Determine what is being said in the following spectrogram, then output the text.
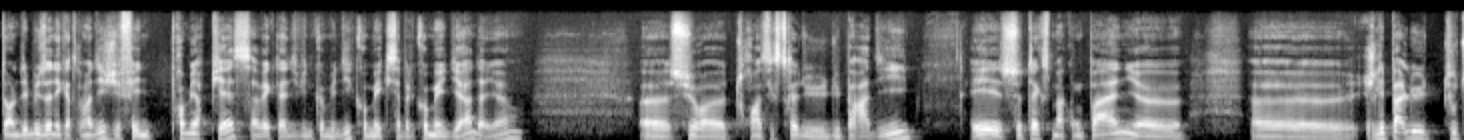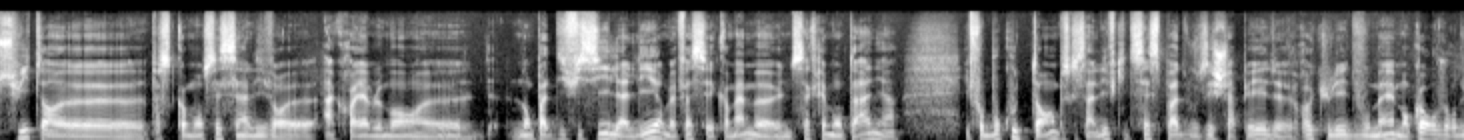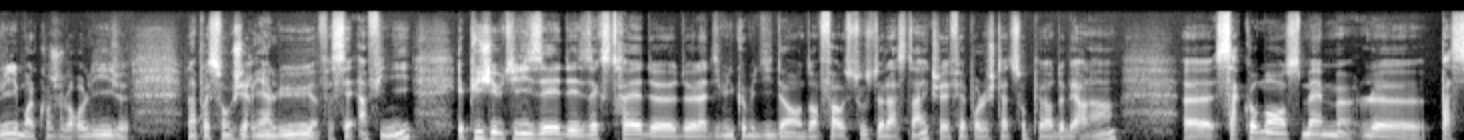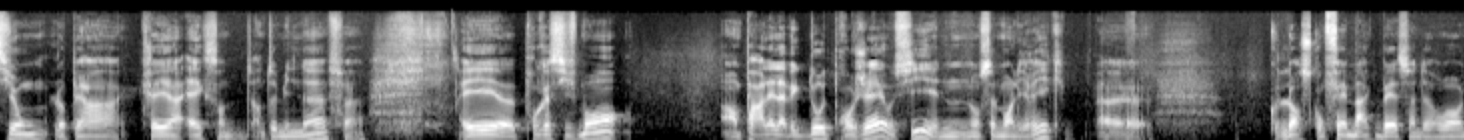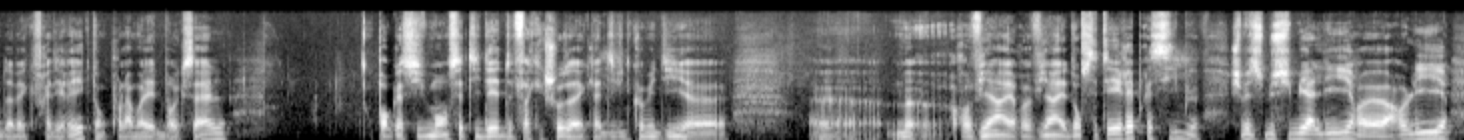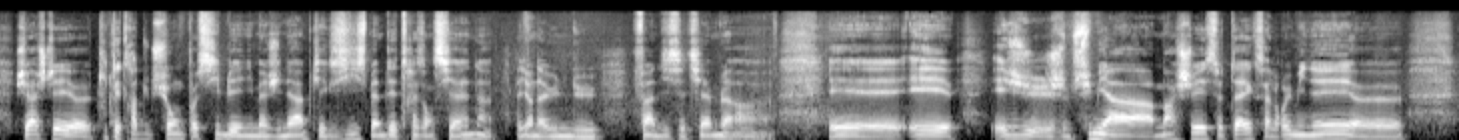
Dans le début des années 90, j'ai fait une première pièce avec la Divine Comédie, qui s'appelle Comédia d'ailleurs, euh, sur euh, trois extraits du, Paradis. Et ce texte m'accompagne. Euh, je ne l'ai pas lu tout de suite, parce que comme on sait, c'est un livre incroyablement, non pas difficile à lire, mais enfin, c'est quand même une sacrée montagne il faut beaucoup de temps, parce que c'est un livre qui ne cesse pas de vous échapper, de reculer de vous-même. Encore aujourd'hui, moi, quand je le relis, j'ai l'impression que j'ai rien lu. Enfin, c'est infini. Et puis, j'ai utilisé des extraits de, la Divine Comédie dans, Faustus de Last Night, que j'avais fait pour le Staatsoper de Berlin. Euh, ça commence même le Passion, l'opéra créé à Aix en, 2009. Et euh, progressivement, en parallèle avec d'autres projets aussi, et non seulement lyriques. Euh, lorsqu'on fait Macbeth Underworld avec Frédéric, donc pour la monnaie de Bruxelles, progressivement, cette idée de faire quelque chose avec la Divine Comédie euh, euh, revient et revient. Et donc c'était irrépressible. Je me, suis mis à lire, à relire. J'ai acheté toutes les traductions possibles et inimaginables qui existent, même des très anciennes. Il y en a une du fin 17e là. Et, et, je, me suis mis à marcher ce texte, à le ruminer, euh,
